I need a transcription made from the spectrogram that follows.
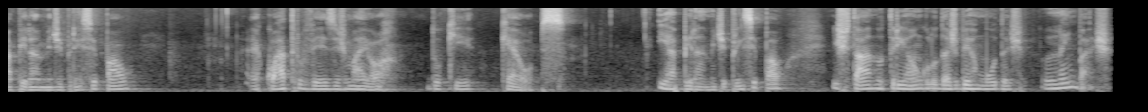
A pirâmide principal é quatro vezes maior do que Keops. E a pirâmide principal está no Triângulo das Bermudas, lá embaixo.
